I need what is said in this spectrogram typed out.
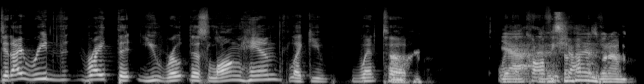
Did I read th- right that you wrote this longhand? Like you went to Oh. Like yeah, a coffee I mean, shop? sometimes when I'm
